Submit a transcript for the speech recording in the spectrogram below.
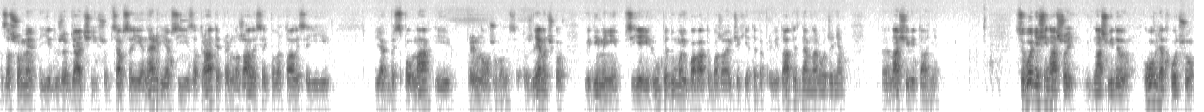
за що ми їй дуже вдячні, щоб ця вся її енергія, всі її затрати примножалися і поверталися її якби сповна і примножувалися. Тож, Леночко, від імені всієї групи, думаю, багато бажаючих є тебе привітати з днем народження. Е, Наші вітання. Сьогоднішній наш, наш відеоогляд хочу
